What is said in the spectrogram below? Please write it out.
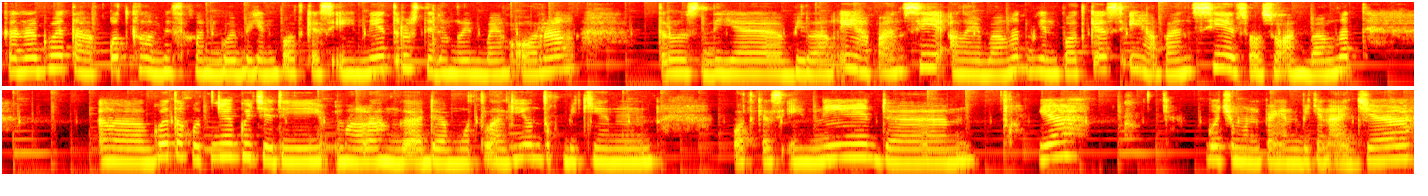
karena gue takut kalau misalkan gue bikin podcast ini terus didengerin banyak orang terus dia bilang ih apaan sih? Alay banget bikin podcast. Ih apaan sih? Sosokan banget. Uh, gue takutnya gue jadi malah nggak ada mood lagi untuk bikin podcast ini. Dan ya gue cuman pengen bikin aja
